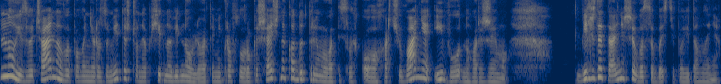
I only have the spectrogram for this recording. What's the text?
Ну і звичайно, ви повинні розуміти, що необхідно відновлювати мікрофлору кишечника, дотримуватись легкого харчування і водного режиму. Більш детальніше в особисті повідомлення.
